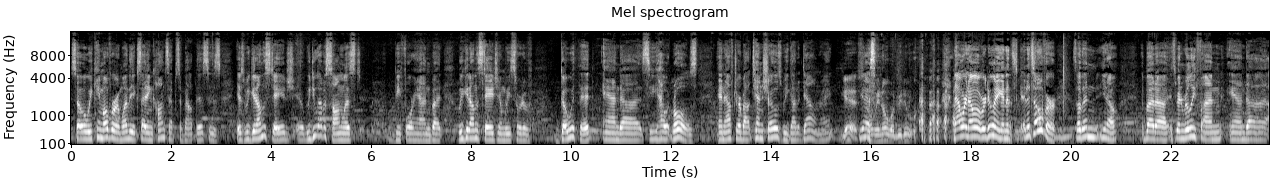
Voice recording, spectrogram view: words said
So we came over, and one of the exciting concepts about this is is we get on the stage. Uh, we do have a song list beforehand, but we get on the stage and we sort of go with it and uh, see how it rolls. And after about ten shows, we got it down, right? Yes. Yes. Now we know what we do. now we know what we're doing, and it's and it's over. So then you know, but uh, it's been really fun, and uh,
